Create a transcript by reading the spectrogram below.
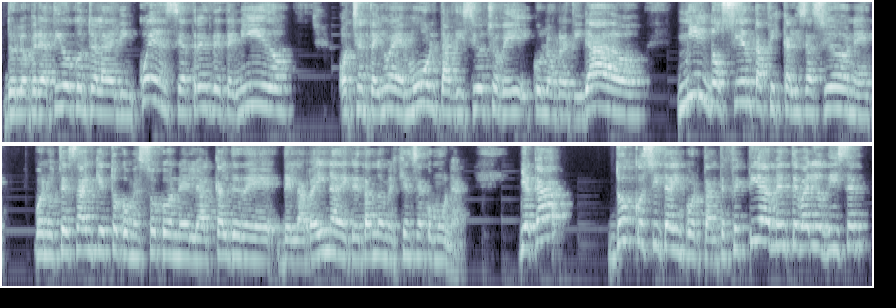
del operativo contra la delincuencia, tres detenidos 89 multas, 18 vehículos retirados, 1.200 fiscalizaciones. Bueno, ustedes saben que esto comenzó con el alcalde de, La Reina decretando emergencia comunal. Y acá, dos cositas importantes. Efectivamente, varios dicen,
